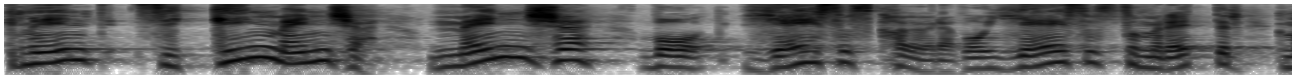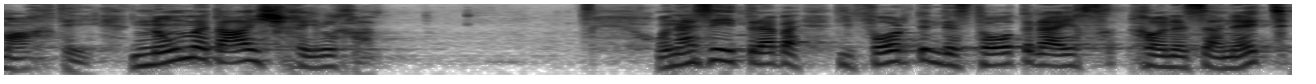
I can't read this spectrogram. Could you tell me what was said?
Gemeinde, sie ging Menschen. Menschen, die Jesus gehören, die Jesus zum Retter gemacht haben. Nur da ist Kirche. Und dann sieht er eben, die Pforten des Totenreichs können sie nicht,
